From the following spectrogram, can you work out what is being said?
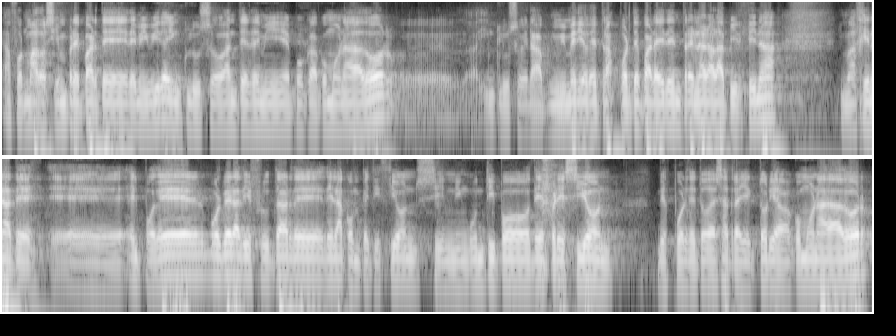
ha formado siempre parte de mi vida, incluso antes de mi época como nadador, eh, incluso era mi medio de transporte para ir a entrenar a la piscina. Imagínate, eh, el poder volver a disfrutar de, la competición sin ningún tipo de presión después de toda esa trayectoria como nadador,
